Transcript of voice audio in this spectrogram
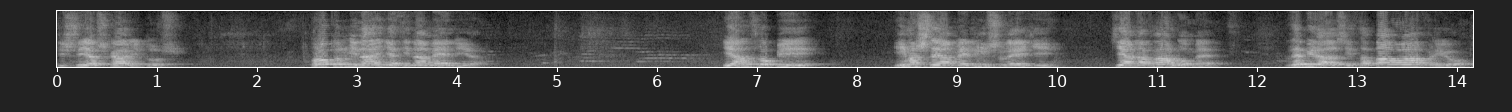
της Θείας Χάριτος. Πρώτον μιλάει για την αμέλεια. Οι άνθρωποι είμαστε αμελείς λέγει και αναβάλλουμε. Δεν πειράζει, θα πάω αύριο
